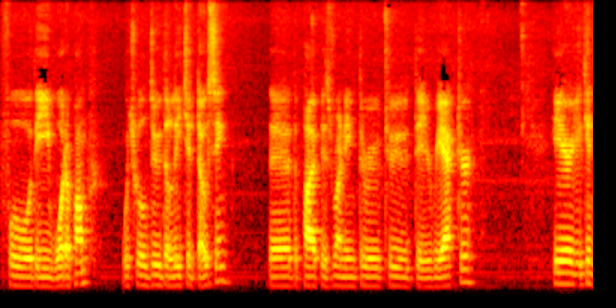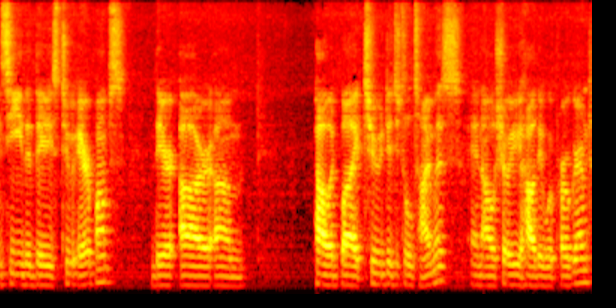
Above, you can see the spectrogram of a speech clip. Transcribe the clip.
for the water pump, which will do the leachate dosing. The, the pipe is running through to the reactor here you can see that there's two air pumps. There are um, powered by two digital timers and I'll show you how they were programmed.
